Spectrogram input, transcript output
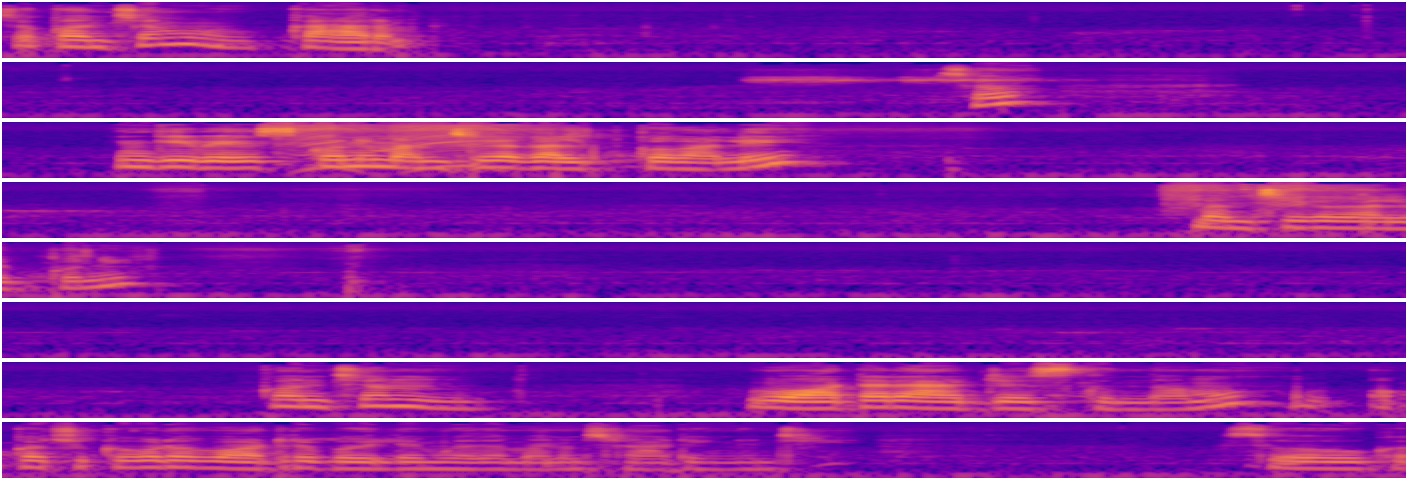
సో కొంచెం కారం. సో ఇంక వేసుకొని మంచిగా కలుపుకోవాలి. మంచిగా కలుపుకొని కొంచెం వాటర్ యాడ్ చేసుకుందాము. ఒక చుక్క కూడా వాటర్ పోయలేము కదా మనం స్టార్టింగ్ నుంచి. సో ఒక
